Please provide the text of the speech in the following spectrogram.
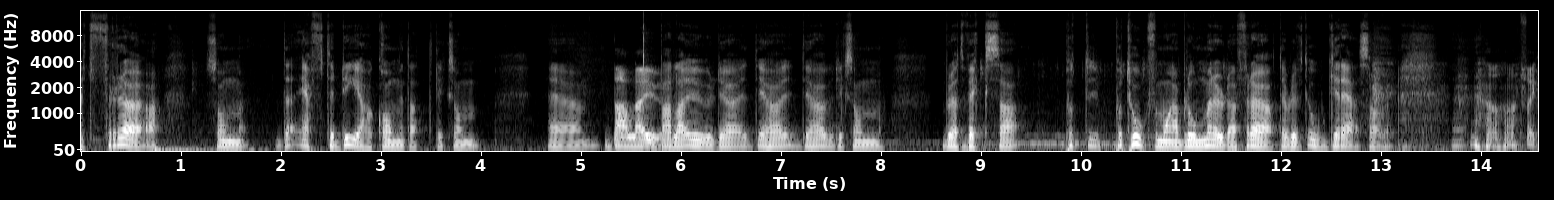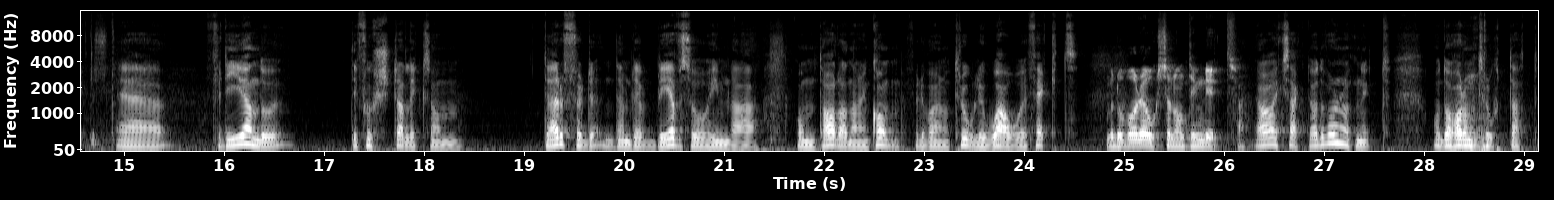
ett frö som efter det har kommit att liksom eh, Balla ur. balla ur. Det, det, har, det har liksom börjat växa på, på tok för många blommor ur det där fröet. Det har blivit ogräs av det. ja, faktiskt. Eh, för det är ju ändå det första liksom därför den blev, blev så himla omtalad när den kom. För det var en otrolig wow-effekt. Men då var det också någonting nytt. Ja, exakt. Ja, det var det något nytt. Och då har de Mm. trott att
